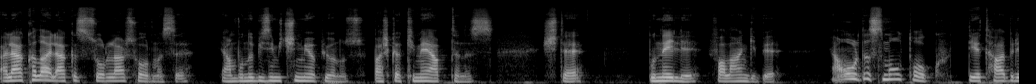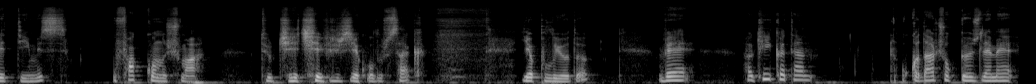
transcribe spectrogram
alakalı alakası sorular sorması. Yani bunu bizim için mi yapıyorsunuz? Başka kime yaptınız? İşte bu neli falan gibi. Yani orada small talk diye tabir ettiğimiz ufak konuşma Türkçe'ye çevirecek olursak yapılıyordu. Ve hakikaten o kadar çok gözleme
